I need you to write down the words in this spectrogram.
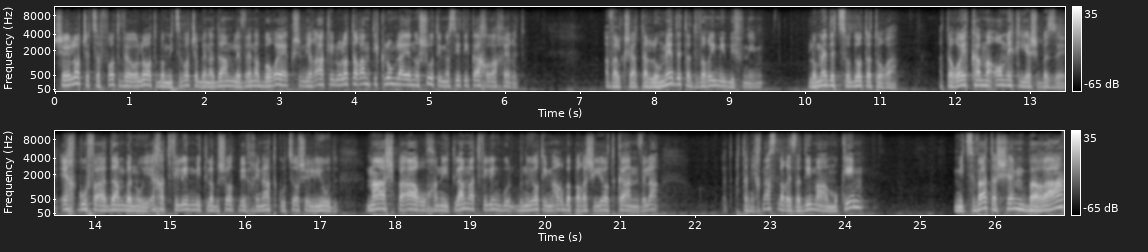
שאלות שצפות ועולות במצוות שבין אדם לבין הבורא, כשנראה כאילו לא תרמתי כלום לאנושות אם עשיתי כך או אחרת. אבל כשאתה לומד את הדברים מבפנים, לומד את סודות התורה, אתה רואה כמה עומק יש בזה, איך גוף האדם בנוי, איך התפילין מתלבשות בבחינת קוצו של יוד, מה ההשפעה הרוחנית, למה התפילין בנויות עם ארבע פרשיות כאן ולא... אתה נכנס לרבדים העמוקים, מצוות השם ברא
